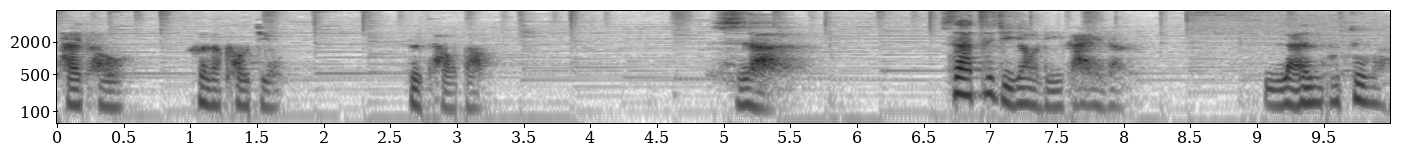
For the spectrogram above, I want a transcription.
抬头喝了口酒。自嘲道：“是啊，是他自己要离开的，拦不住啊。”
